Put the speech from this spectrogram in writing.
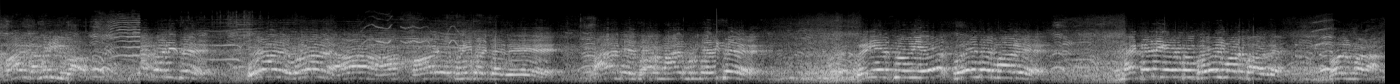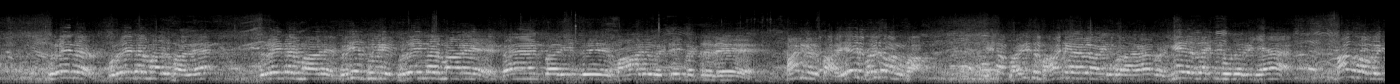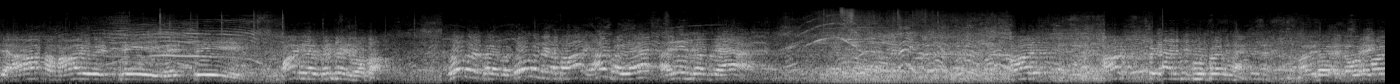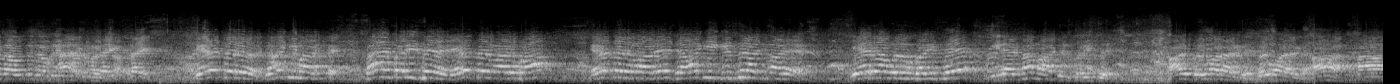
மாடு கம்பெனிக்குப்பா பரிசு ஒரு ஆளு ஒரு ஆளு. ஆ, ஆ, மாடு குடிப்பட்டது ஆண்டு சார் மாடு முடிஞ்சதுக்கு பெரிய சூரிய சுரேந்தர் மாடு. சக்கரைக்கு கோவில் மாடு பாரு. கோவில் மாடா. சுரேந்தர் சுரேந்தர் மாடு பாரு. சுரேந்தர் மாடு பெரிய சூரிய சுரேந்தர் மாடு பேன் பரிசு மாடு வெற்றி பெற்றது. மாடுகள்ப்பா ஏழு பரிசு வாங்குப்பா. என்ன பரிசு மாடுகள் வாங்கி போறாங்க? அப்புறம் வீரர் எல்லாம் கொண்டு வரீங்க வாங்குப்பா போயிட்டு ஆமா மாடு வெற்றி வெற்றி மாடுகள் பெண் வாங்கிப்பா டோக்கன் டோக்கன் என்னப்பா? யார் பாரு அரியன் காப்பியா மாடு மாடு அடிச்சு கூப்பிடுங்க இடத்தரு ஜாகி மாடு ஃபேன் பரிசு இடத்தரு மாடுப்பா இடத்தரு மாடு ஜாகி கிருஷ்ணராஜ் மாடு பரிசு மாட்டுக்கு பரிசு. ஆடு பெருமாடா இருக்கு பெருமாடா இருக்கு ஆஹா.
